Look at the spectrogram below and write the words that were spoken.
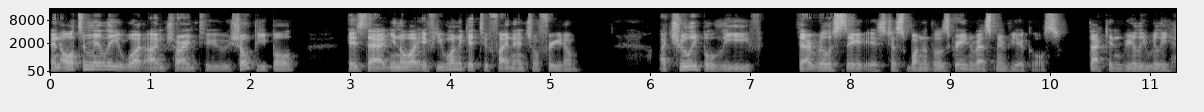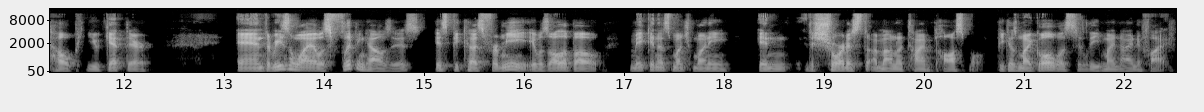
and ultimately what i'm trying to show people is that you know what if you want to get to financial freedom i truly believe that real estate is just one of those great investment vehicles that can really, really help you get there. And the reason why I was flipping houses is because for me, it was all about making as much money in the shortest amount of time possible because my goal was to leave my nine to five.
